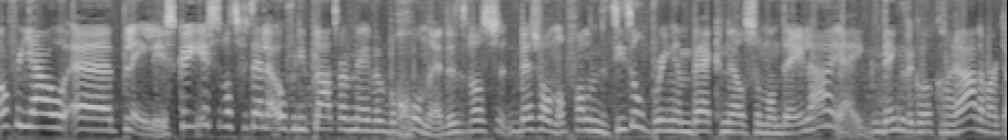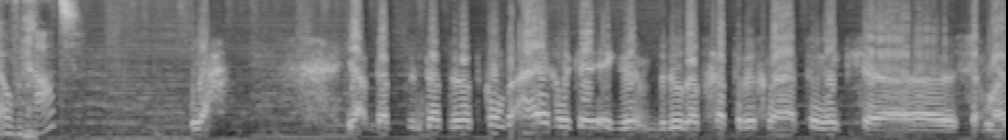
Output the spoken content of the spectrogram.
over jouw eh, playlist. Kun je eerst wat vertellen over die plaat waarmee we begonnen? Dat was best wel een opvallende titel, Bring Him Back Nelson Mandela. Ja, ik denk dat ik wel kan raden waar het over gaat. Ja, ja dat, dat, dat komt eigenlijk, eh, ik bedoel dat gaat terug naar toen ik eh, zeg maar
